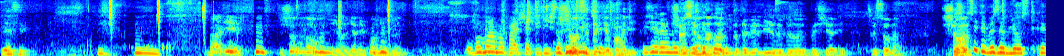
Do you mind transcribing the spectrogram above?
Песик. Баді, ти що за новості? Я, я не пам'ятаю, блядь. Бо мама перша підійшла. Що це таке, Баді? Що це вона до, до тебе лізе без, без черги? Писуна. Що Що? це тебе за блістки?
